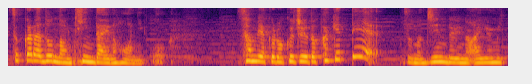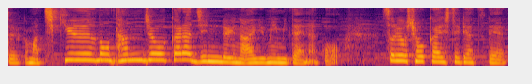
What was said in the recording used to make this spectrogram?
そこからどんどん近代の方にこう360度かけてその人類の歩みというか、まあ、地球の誕生から人類の歩みみたいなこうそれを紹介してるやつで。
